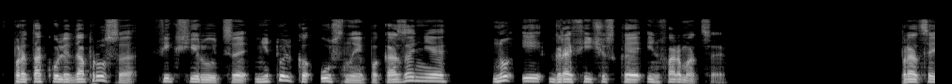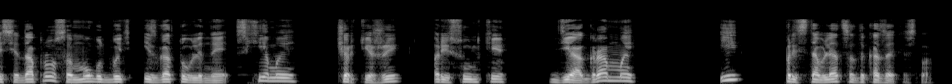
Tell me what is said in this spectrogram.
В протоколе допроса фиксируются не только устные показания, но и графическая информация. В процессе допроса могут быть изготовлены схемы, чертежи, рисунки, диаграммы и представляться доказательства.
